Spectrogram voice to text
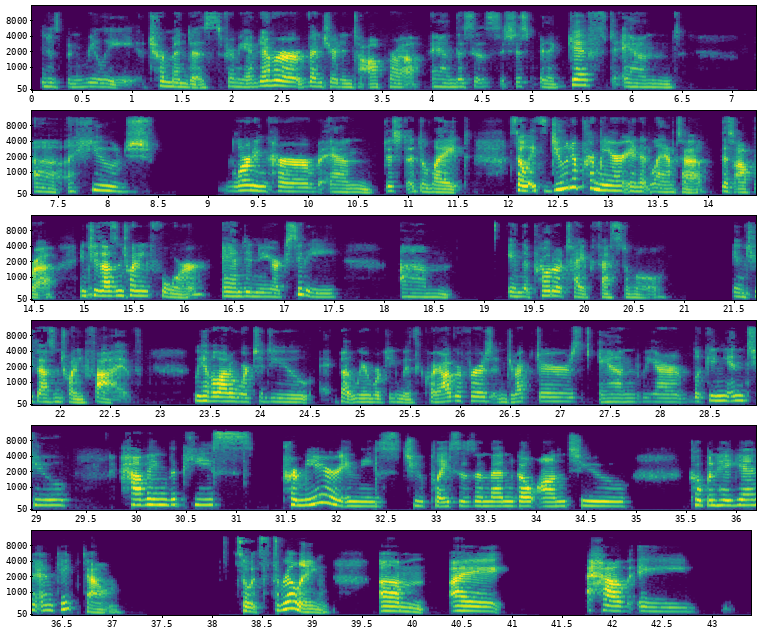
It has been really tremendous for me. I've never ventured into opera, and this is it's just been a gift and uh, a huge learning curve and just a delight. So it's due to premiere in Atlanta, this opera, in 2024, and in New York City um, in the Prototype Festival in 2025. We have a lot of work to do, but we're working with choreographers and directors, and we are looking into having the piece premiere in these two places and then go on to Copenhagen and Cape Town so it's thrilling. Um, I have a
